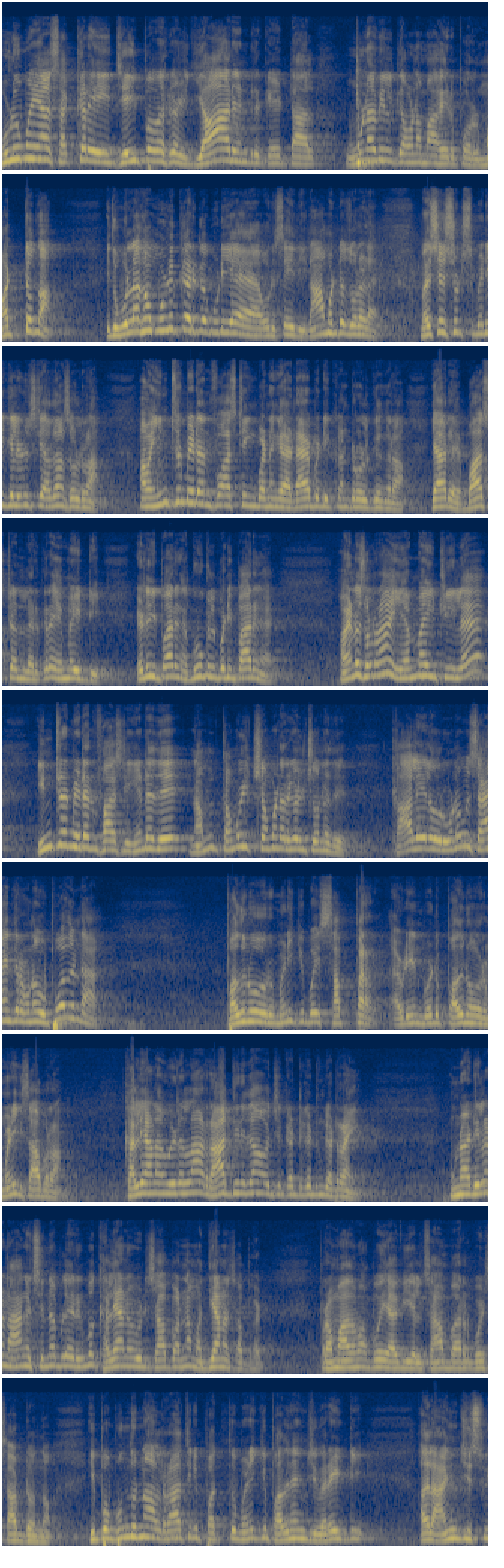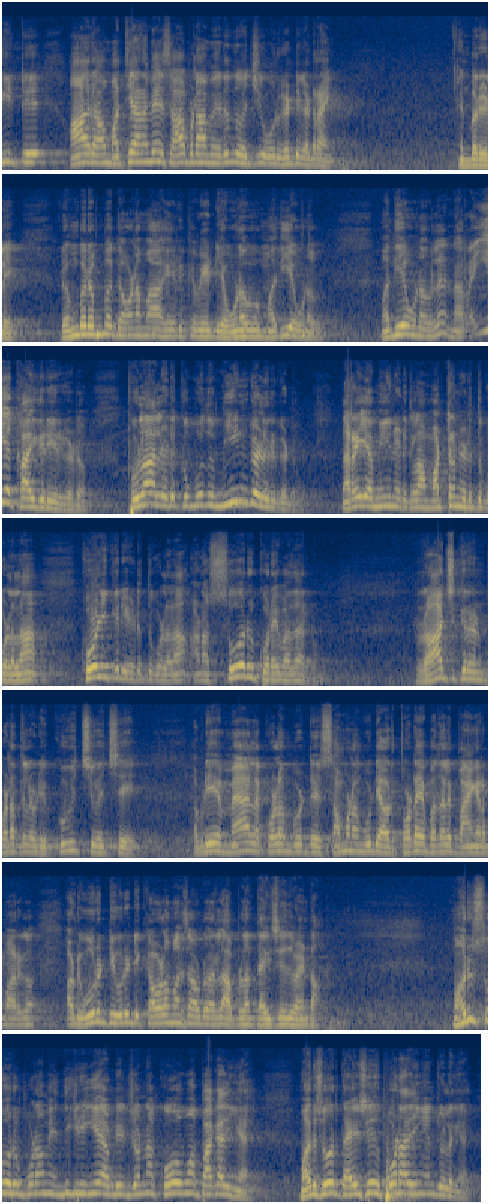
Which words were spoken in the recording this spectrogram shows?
முழுமையாக சர்க்கரையை ஜெயிப்பவர்கள் யார் என்று கேட்டால் உணவில் கவனமாக இருப்பவர்கள் மட்டும்தான். இது உலகம் முழுக்க இருக்கக்கூடிய ஒரு செய்தி. நான் மட்டும் சொல்லலை. மெசசூட்ஸ் மெடிக்கல் யூனிவர்சிட்டி அதான் சொல்கிறான் அவன் இன்டர்மீடியன் ஃபாஸ்டிங் பண்ணுங்க டயபெட்டிக் கண்ட்ரோலுக்குங்கிறான் யார்? பாஸ்டனில் இருக்கிற எம்ஐடி எழுதி பாருங்கள் கூகுள் பண்ணி பாருங்கள் அவன் என்ன சொல்கிறான் எம்ஐடியில் இன்டர்மீடியன் ஃபாஸ்டிங் என்னது? நம் தமிழ் சமணர்கள் சொன்னது. காலையில் ஒரு உணவு சாயந்தரம் உணவு போதுண்டா பதினோரு மணிக்கு போய் சப்பர் அப்படின்னு போட்டு பதினோரு மணிக்கு சாப்பிட்றான். கல்யாண வீடெல்லாம் ராத்திரி தான் வச்சு கட்டு கட்டுன்னு கட்டுறாங்க. முன்னாடியெல்லாம் நாங்கள் சின்ன பிள்ளை இருக்கும்போது கல்யாண வீடு சாப்பாடுனா மத்தியானம் சாப்பாடு. பிரமாதமாக போய் அவியல் சாம்பார்னு போய் சாப்பிட்டு வந்தோம். இப்போ முந்தின நாள் ராத்திரி பத்து மணிக்கு பதினஞ்சு வெரைட்டி அதில் அஞ்சு ஸ்வீட்டு ஆறு மத்தியானமே சாப்பிடாம இருந்து வச்சு ஒரு கட்டு கட்டுறாங்க. நண்பர்களே ரொம்ப ரொம்ப கவனமாக இருக்க வேண்டிய உணவு மதிய உணவு. மதிய உணவில் நிறைய காய்கறி இருக்கட்டும். புலால் எடுக்கும்போது மீன்கள் இருக்கட்டும். நிறைய மீன் எடுக்கலாம் மட்டன் எடுத்துக்கொள்ளலாம் கோழிக்கறி எடுத்துக்கொள்ளலாம் ஆனால் சோறு குறைவாக தான் இருக்கும். ராஜ்கிரண் படத்தில் அப்படியே குவிச்சு வச்சு அப்படியே மேலே குழம்பு போட்டு சமணம் கூட்டி அவர் தொடையை பார்த்தாலே பயங்கரமாக இருக்கும். அப்படி உருட்டி உருட்டி கவலமாக சாப்பிடுவார்ல அப்படிலாம் தயவு செய்து வேண்டாம். மறுசோறு போடாமல் எந்திக்கிறீங்க அப்படின்னு சொன்னால் கோபமாக பார்க்காதீங்க. மறுசோறு தயவு செய்து போடாதீங்கன்னு சொல்லுங்கள்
